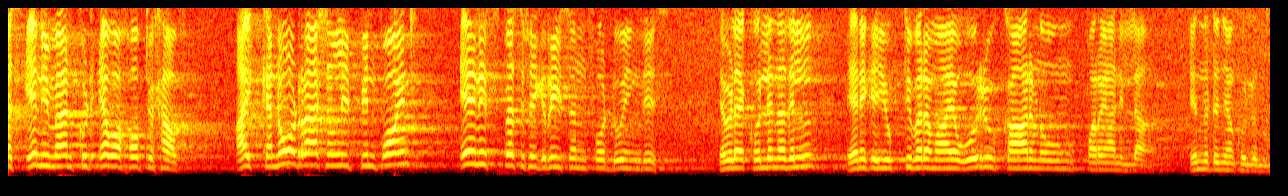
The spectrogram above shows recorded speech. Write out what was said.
as any man could ever ever to have I cannot rationally pinpoint any specific reason for doing this ഇവളെ കൊല്ലുന്നതിൽ എനിക്ക് യുക്തിപരമായ ഒരു കാരണവും പറയാനില്ല എന്നിട്ട് ഞാൻ കൊല്ലുന്നു.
